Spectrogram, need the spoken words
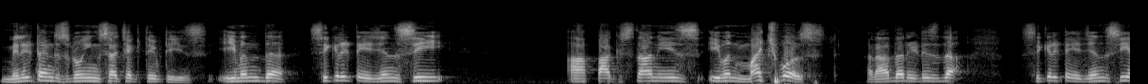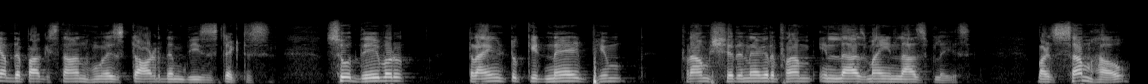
militants doing such activities, even the secret agency of Pakistan is even much worse. Rather, it is the secret agency of the Pakistan who has taught them these tactics. So they were trying to kidnap him from Srinagar, from in-laws, my in-laws' place. But somehow,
